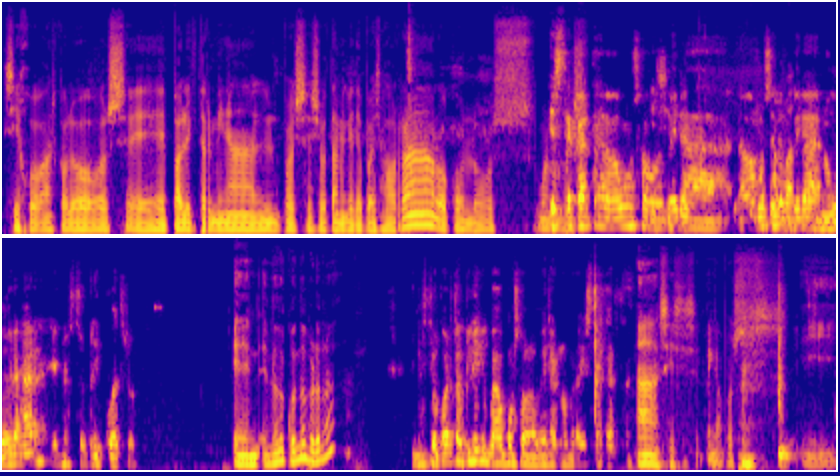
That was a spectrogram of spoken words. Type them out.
Si juegas con los eh, Public Terminal, pues eso también que te puedes ahorrar. O con los. Bueno, esta los- carta la vamos a volver te- a, la vamos a, volver a nombrar en nuestro click 4. ¿En, en dónde, cuándo, perdona? En nuestro cuarto clic vamos a volver a nombrar esta carta. Ah, sí, sí, sí. Venga, pues. Y,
